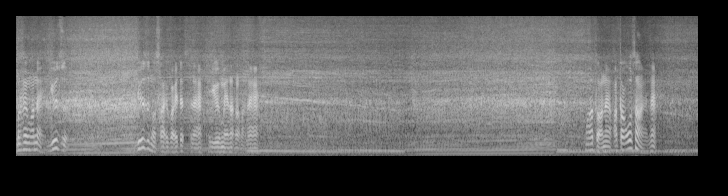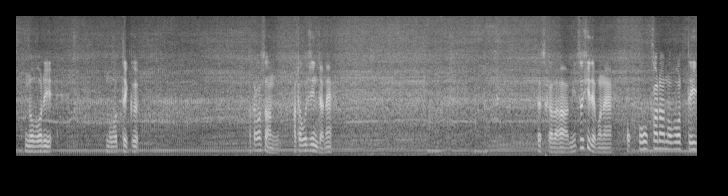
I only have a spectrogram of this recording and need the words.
この辺はね柚子。柚子の栽培ですね。有名なのがね。あ、とはね愛宕山へね。登り登っていく。愛宕山愛宕神社ね。ですから光秀もねここから登っていっ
